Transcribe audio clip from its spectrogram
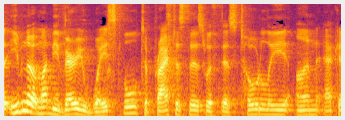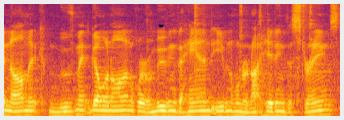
So even though it might be very wasteful to practice this with this totally uneconomic movement going on where we're moving the hand even when we're not hitting the strings,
